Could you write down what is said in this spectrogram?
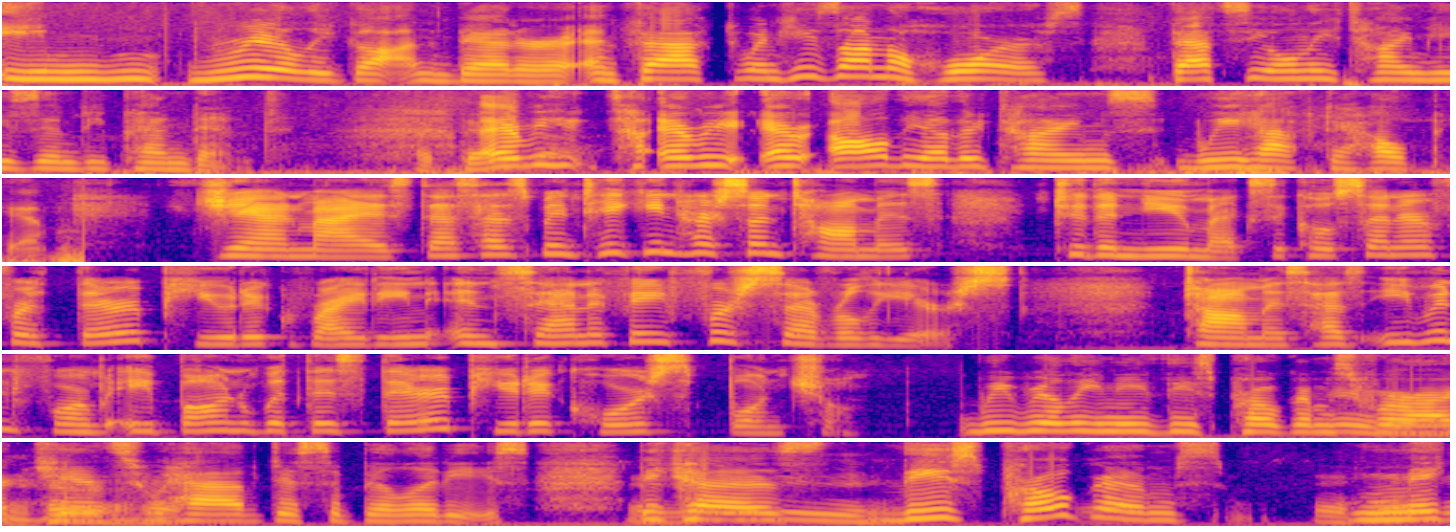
really gotten better. In fact, when he's on a horse, that's the only time he's independent. Every, every, every, all the other times we have to help him. Jan Maestas has been taking her son Thomas to the New Mexico Center for Therapeutic Riding in Santa Fe for several years. Thomas has even formed a bond with his therapeutic horse, Poncho. We really need these programs for our kids who have disabilities because these programs make,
